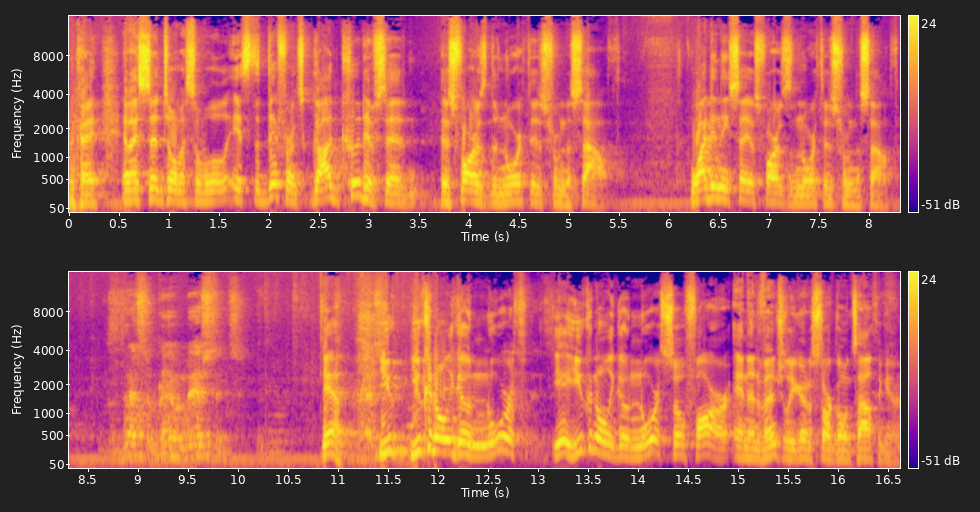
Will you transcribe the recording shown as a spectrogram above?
Okay? And I said to him, I said, Well, it's the difference. God could have said, as far as the north is from the south. Why didn't he say as far as the north is from the south? That's a real distance. Yeah. You, you can only go north. Yeah, you can only go north so far, and then eventually you're going to start going south again.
